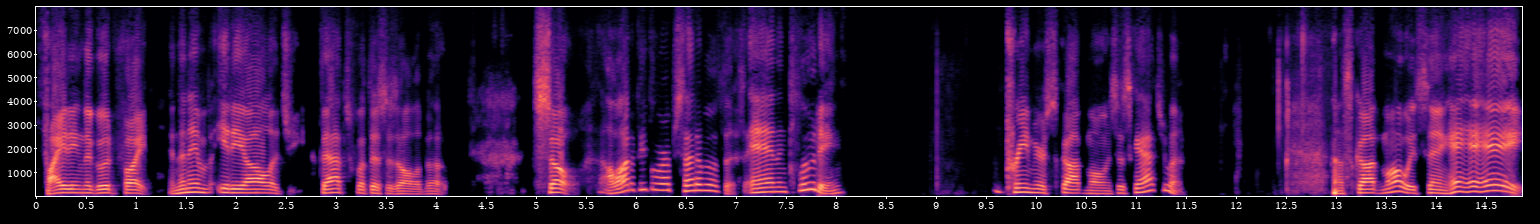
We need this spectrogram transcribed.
fighting the good fight, in the name of ideology. That's what this is all about. So, a lot of people are upset about this, and including Premier Scott Moe in Saskatchewan. Now, Scott Moe is saying, hey, hey, hey,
